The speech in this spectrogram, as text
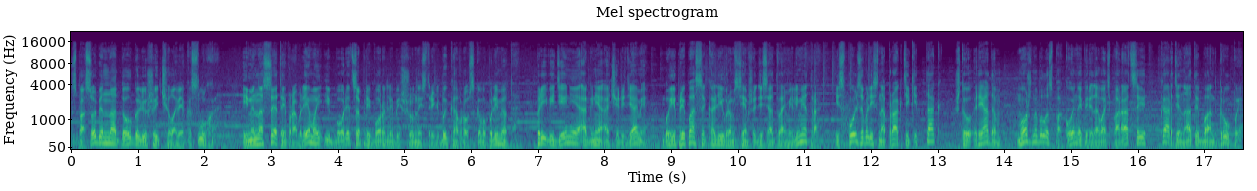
способен надолго лишить человека слуха – Именно с этой проблемой и борется прибор для бесшумной стрельбы ковровского пулемета. При ведении огня очередями боеприпасы калибром 7,62 мм использовались на практике так, что рядом можно было спокойно передавать по рации координаты бандгруппы,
